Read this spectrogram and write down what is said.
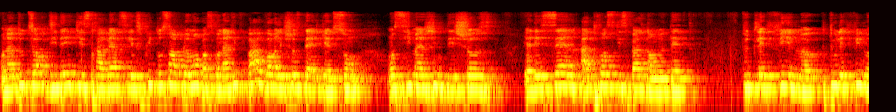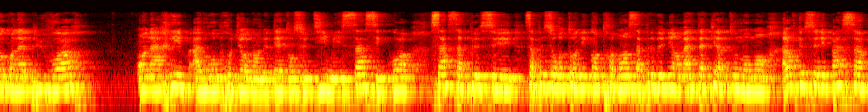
on a toutes sortes d'idées qui se traversent l'esprit tout simplement parce qu'on n'arrive pas à voir les choses telles qu'elles sont on s'imagine des choses. Il y a des scènes atroces qui se passent dans nos têtes. Toutes les films, tous les films qu'on a pu voir, on arrive à le reproduire dans nos têtes. On se dit, mais ça, c'est quoi? Ça, ça peut, se, ça peut se retourner contre moi, ça peut venir m'attaquer à tout moment. Alors que ce n'est pas ça.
